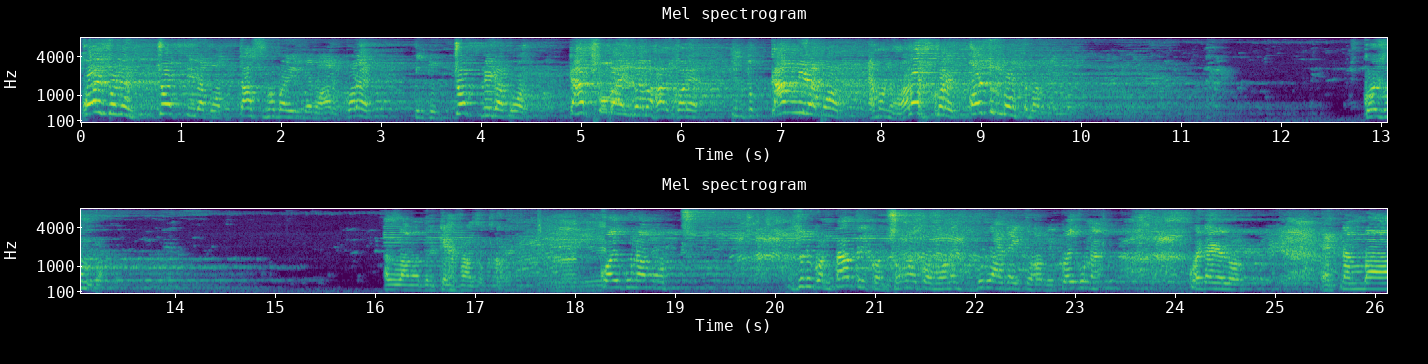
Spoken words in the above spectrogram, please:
কয়জনের চোখ নিরাপদ? টাচ মোবাইল ব্যবহার করে কিন্তু চোখ নিরাপদ। টাচ মোবাইল ব্যবহার করে কিন্তু কান নিরাপদ। এমন হরফ করে কয়জন বলতে পারবেন কয়জন আল্লাহ আমাদেরকে হেফাজত করে। কয় গুণা মোট? যদি কোন তাড়াতাড়ি কোন সময় কম অনেক দূরে আগাইতে হবে। কয় গুণা? কয়টা গেল? এক নাম্বার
